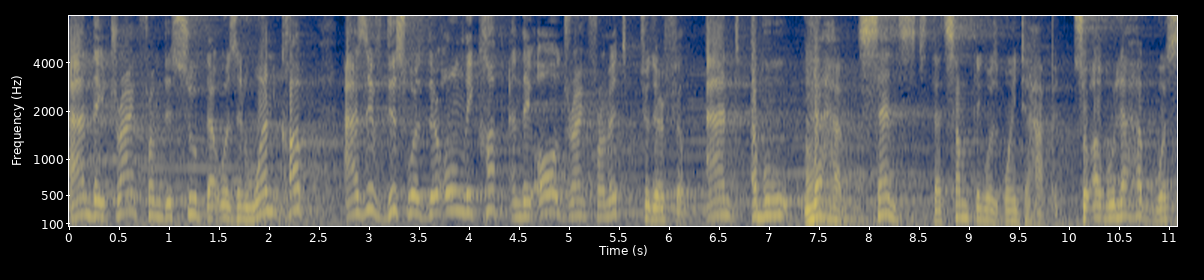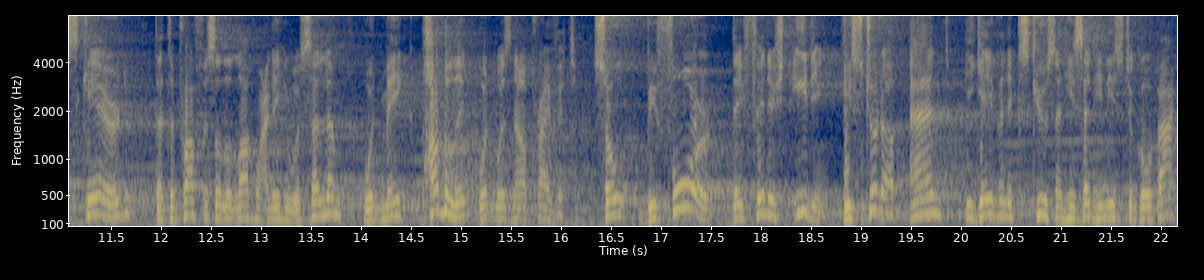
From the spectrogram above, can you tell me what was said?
And they drank from this soup that was in one cup as if this was their only cup and they all drank from it to their fill. And Abu Lahab sensed that something was going to happen. So Abu Lahab was scared that the Prophet ﷺ would make public what was now private. So before they finished eating, he stood up and he gave an excuse and he said he needs to go back.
